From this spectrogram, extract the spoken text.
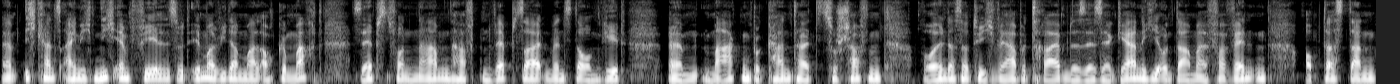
Ähm, ich kann es eigentlich nicht empfehlen. Es wird immer wieder mal auch gemacht, selbst von namenhaften Webseiten, wenn es darum geht, ähm, Markenbekanntheit zu schaffen, wollen das natürlich Werbetreibende sehr, sehr gerne hier und da mal verwenden. Ob das dann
